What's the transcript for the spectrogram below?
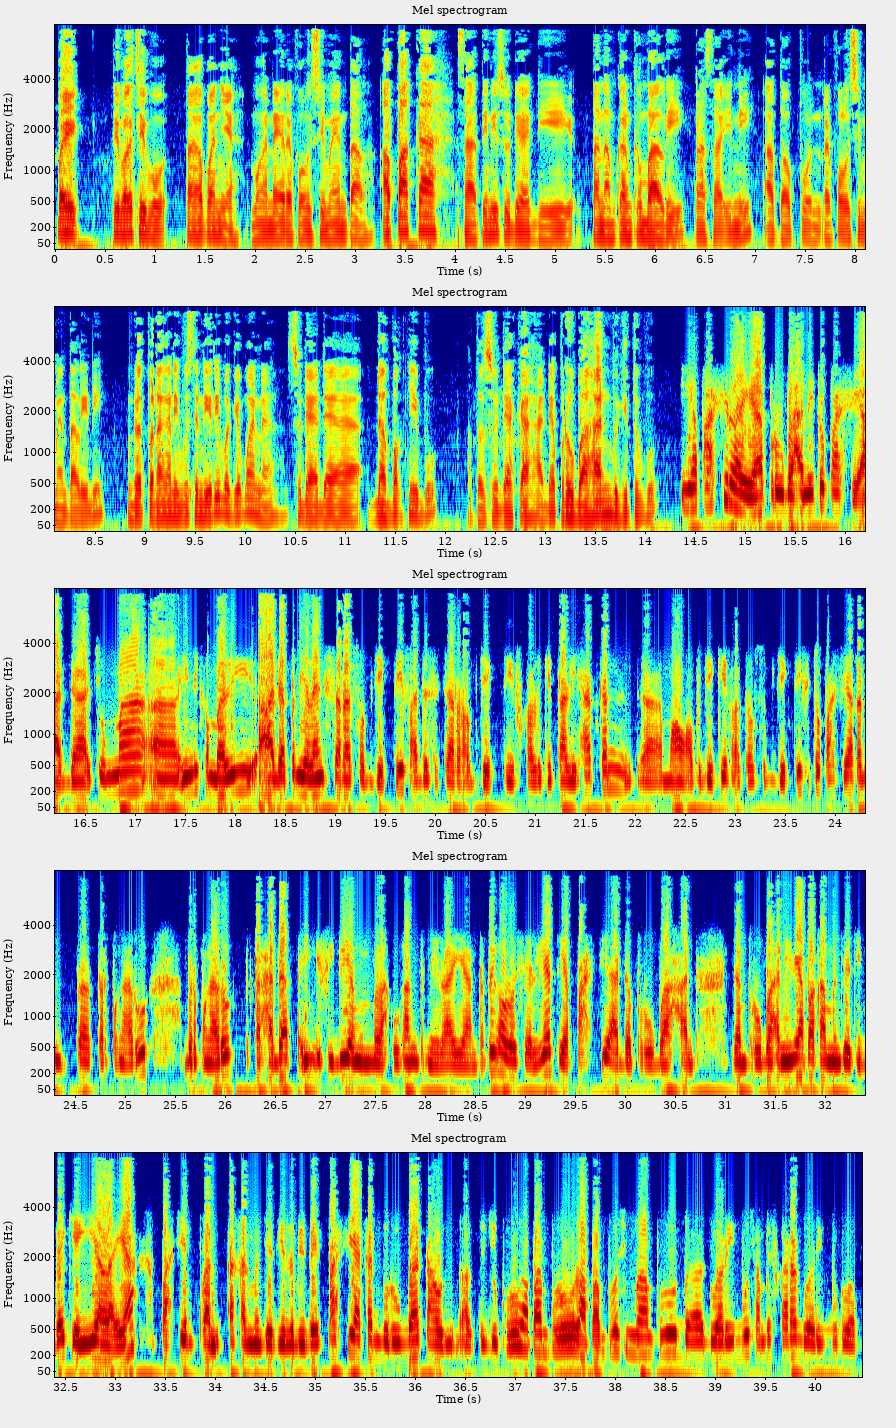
Baik, terima kasih Bu tanggapannya mengenai revolusi mental. Apakah saat ini sudah ditanamkan kembali rasa ini ataupun revolusi mental ini? Menurut pandangan Ibu sendiri bagaimana? Sudah ada dampaknya Ibu? Atau sudahkah ada perubahan begitu Bu? Iya pastilah ya perubahan itu pasti ada. Cuma uh, ini kembali ada penilaian secara subjektif, ada secara objektif. Kalau kita lihat kan uh, mau objektif atau subjektif itu pasti akan terpengaruh berpengaruh terhadap individu yang melakukan penilaian. Tapi kalau saya lihat ya pasti ada perubahan dan perubahan ini apakah menjadi baik ya iyalah ya pasti akan menjadi lebih baik. Pasti akan berubah tahun uh, 70, 80, 80, 90, 2000 sampai sekarang 2020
